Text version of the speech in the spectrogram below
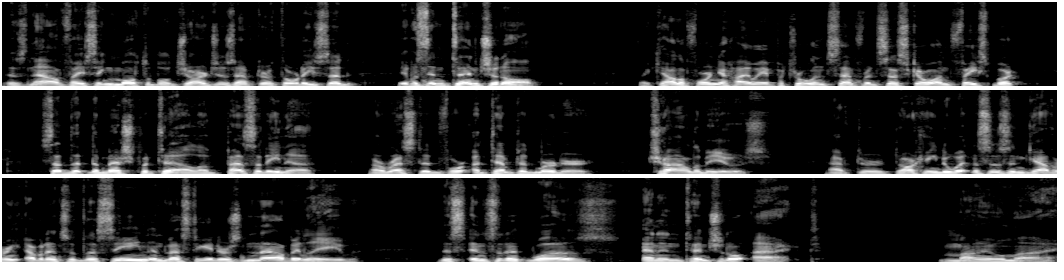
is now facing multiple charges after authorities said it was intentional. The California Highway Patrol in San Francisco on Facebook said that Dharmesh Patel of Pasadena, arrested for attempted murder, child abuse, after talking to witnesses and gathering evidence at the scene, investigators now believe this incident was an intentional act. My oh my.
